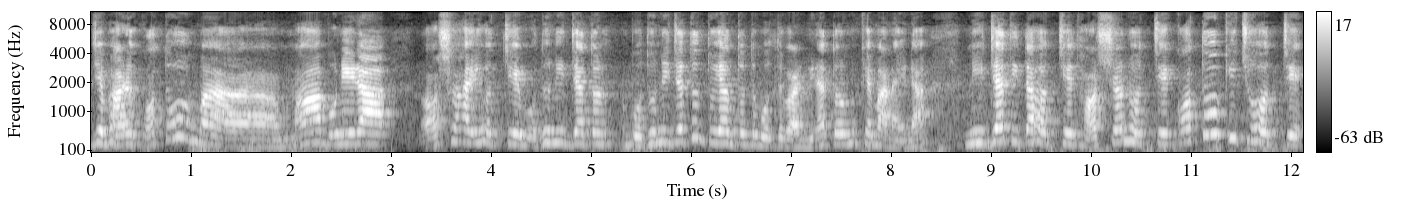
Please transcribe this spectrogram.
যে ভারত কত মা- বোনেরা অসহায় হচ্ছে, বধূ নির্যাতন বধূ নির্যাতন তুই অন্তত বলতে পারবি না, তোর মুখে মানায় না। নির্যাতিতা হচ্ছে, ধর্ষণ হচ্ছে, কত কিছু হচ্ছে,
